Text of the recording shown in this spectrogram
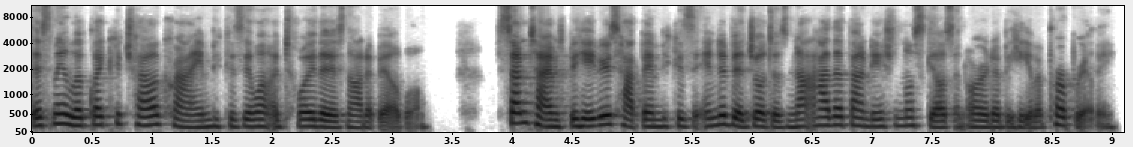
this may look like your child crying because they want a toy that is not available. Sometimes behaviors happen because the individual does not have the foundational skills in order to behave appropriately.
